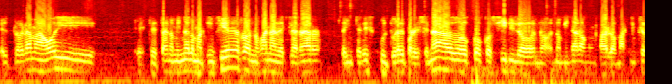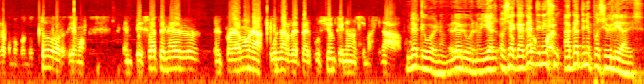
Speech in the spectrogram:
el programa hoy este, está nominado a Martín Fierro, nos van a declarar de interés cultural por el Senado, Coco Siri lo no- nominaron para los Martín Fierro como conductor, digamos, empezó a tener el programa una, una repercusión que no nos imaginábamos. Mirá qué bueno, mirá qué bueno. Y, a- o sea que acá tenés, acá tenés posibilidades.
